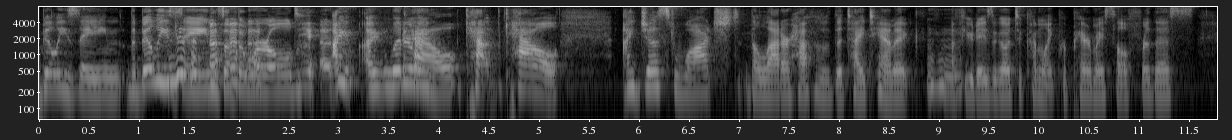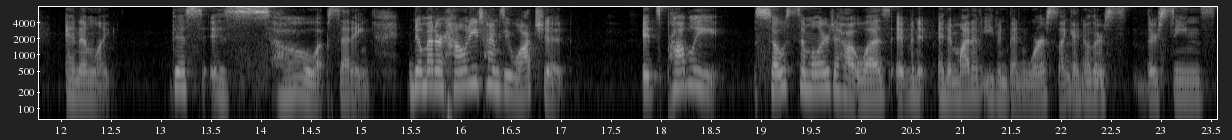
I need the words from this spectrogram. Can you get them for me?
billy zane the billy zanes of the world Yes. i i literally Cal. cal cal i just watched the latter half of the titanic a Mhm. few days ago to kind of like prepare myself for this and i'm like this is so upsetting no matter how many times you watch it it's probably so similar to how it was it, and it, and it might have even been worse like i know Mhm. there's there's scenes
